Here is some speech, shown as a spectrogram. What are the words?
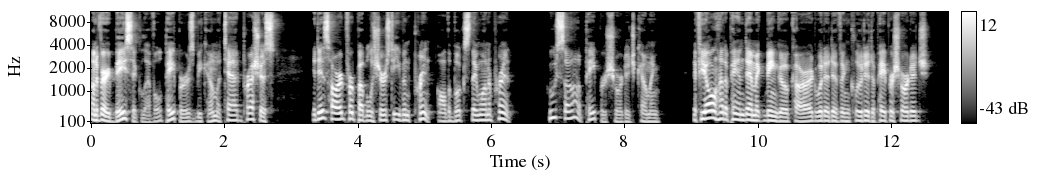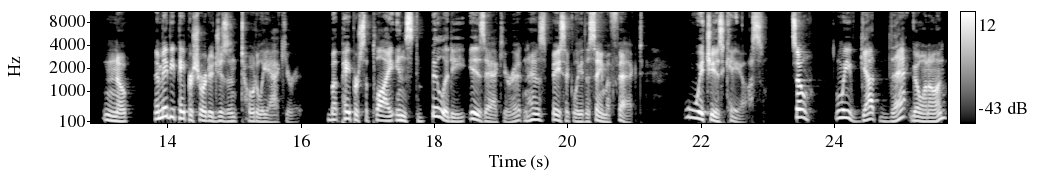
On a very basic level, paper's become a tad precious. It is hard for publishers to even print all the books they want to print. Who saw a paper shortage coming? If you all had a pandemic bingo card, would it have included a paper shortage? Nope. And maybe paper shortage isn't totally accurate. But paper supply instability is accurate and has basically the same effect, which is chaos. So, we've got that going on.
